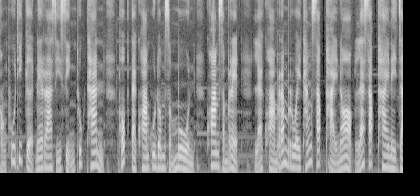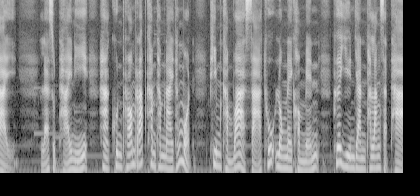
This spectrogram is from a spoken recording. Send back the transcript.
ของผู้ที่เกิดในราศีสิงห์ทุกท่าน พบแต่ความอุดมสมบูรณ์ ความสำเร็จ และความร่ำรวยทั้งทรัพย์ภายนอกและทรัพย์ภายในใจ และสุดท้ายนี้ หากคุณพร้อมรับคำทำนายทั้งหมด พิมพ์คำว่าสาธุลงในคอมเมนต์ เพื่อยืนยันพลังศรัทธา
